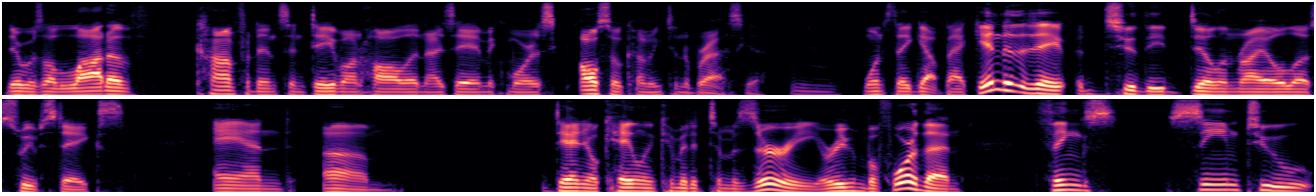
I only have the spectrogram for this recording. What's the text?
There was a lot of confidence in Davon Hall and Isaiah McMorris also coming to Nebraska. Once they got back into the day, to the Dylan Raiola sweepstakes, and um, Daniel Kaelin committed to Missouri, or even before then, things seemed to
